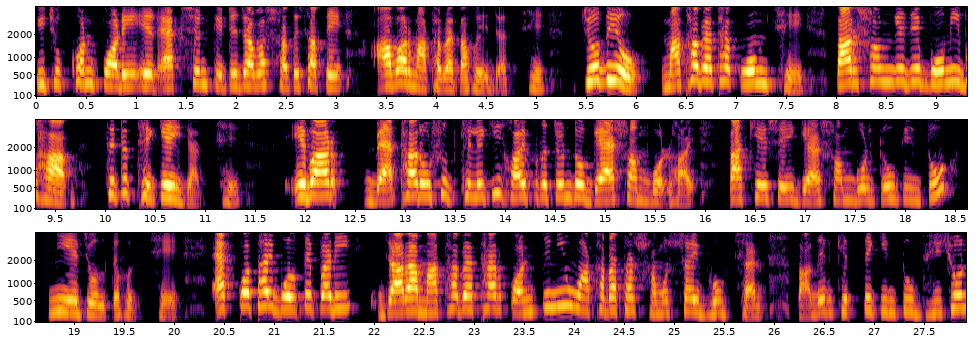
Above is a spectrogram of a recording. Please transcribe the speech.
কিছুক্ষণ পরে এর অ্যাকশন কেটে যাওয়ার সাথে সাথে আবার মাথা ব্যথা হয়ে যাচ্ছে। যদিও মাথা ব্যথা কমছে, তার সঙ্গে যে বমি ভাব, সেটা থেকেই যাচ্ছে। এবার ব্যথার ওষুধ খেলে কি হয়? প্রচণ্ড গ্যাস অম্বল হয়। তাকে সেই গ্যাস অম্বলকেও কিন্তু নিয়ে চলতে হচ্ছে। এক কথায় বলতে পারি, যারা মাথা ব্যথার কন্টিনিউ মাথা ব্যথার সমস্যায় ভুগছেন, তাদের ক্ষেত্রে কিন্তু ভীষণ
